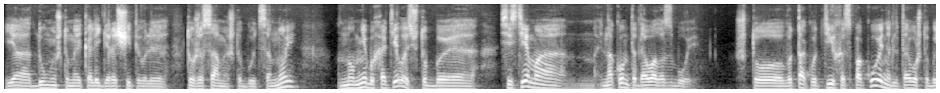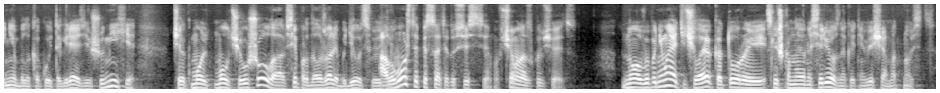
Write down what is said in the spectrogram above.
Я думаю, что мои коллеги рассчитывали то же самое, что будет со мной – но мне бы хотелось, чтобы система на ком-то давала сбой. Что вот так вот тихо, спокойно, для того, чтобы не было какой-то грязи и шумихи, человек мол, молча ушел, а все продолжали бы делать свое а дело. А вы можете описать эту систему? В чем она заключается? Но вы понимаете, человек, который слишком, наверное, серьезно к этим вещам относится.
